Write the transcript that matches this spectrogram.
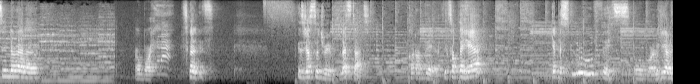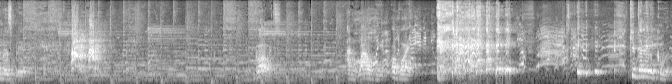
Cinderella. Oh boy. so it's, it's just a dream. Let's start. Cut off the hair. Fix up the hair. Get the smooth face. Oh boy, look, you have a nosebleed. Go out. And wow him. Oh boy. Keep the lady cool.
